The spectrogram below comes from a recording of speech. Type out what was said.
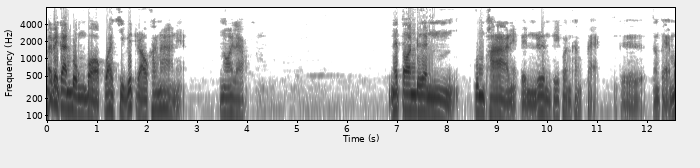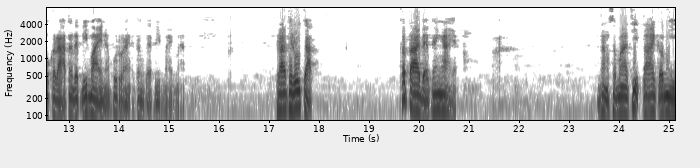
ไม่เป็นการบ่งบอกว่าชีวิตเราข้างหน้าเนี่ย น้อยแล้ว ในตอนเดือนกุมภาเนี่ยเป็นเรื่องที่ค่อนข้างแปลก คือตั้งแต่มกราตั้งแต่ปีใหม่นะพูดไว้ตั้งแต่ปีใหม่มา พระที่รู้จัก ก็ตายแบบง่ายๆนั่งสมาธิตายก็มี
